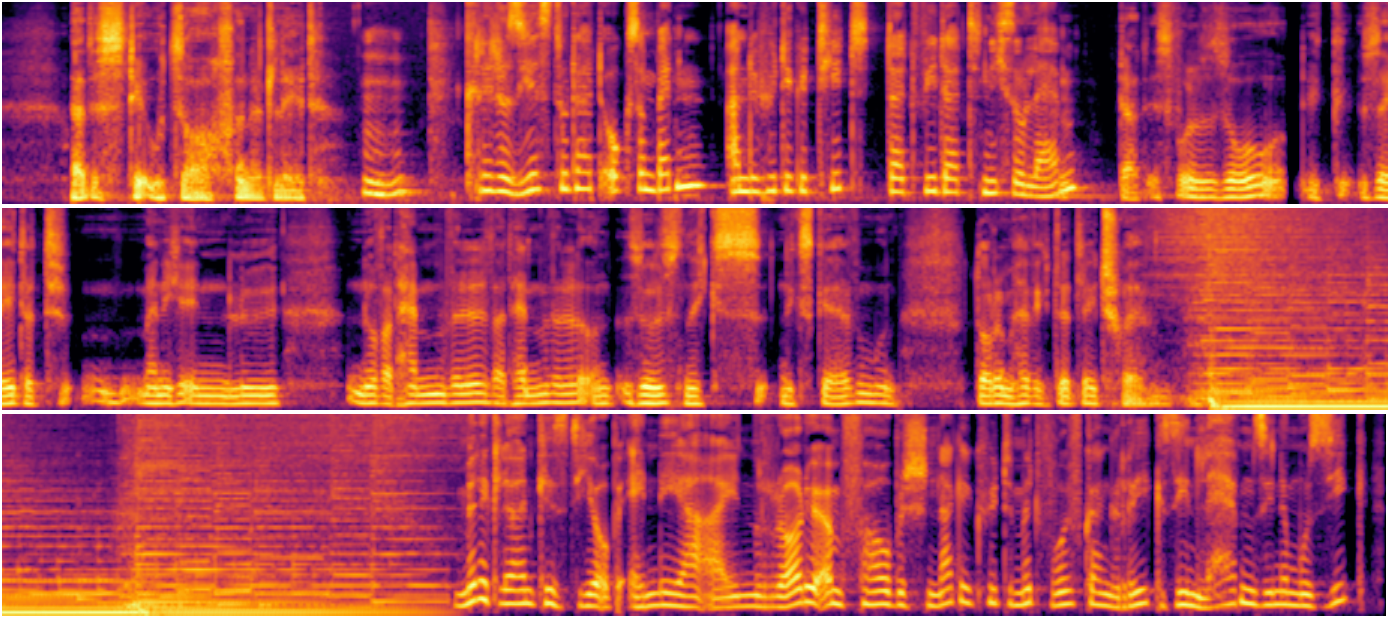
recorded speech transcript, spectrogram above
Das ist die Ursache von das Lied. Mhm. Kritisierst du das auch so Betten an der heutige Tit, dass wir das nicht so leben? Das ist wohl so. Ich sehe das, wenn ich in Lü nur was haben will, was haben will und soll es nichts geben. Und darum habe ich das Lied geschrieben. Mit der kleinen Kiste hier ob NDR ein Radio MV beschnackeküte mit Wolfgang Rieck, sie leben, sie ne Musik.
